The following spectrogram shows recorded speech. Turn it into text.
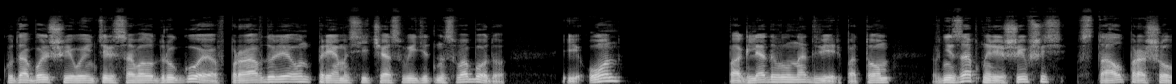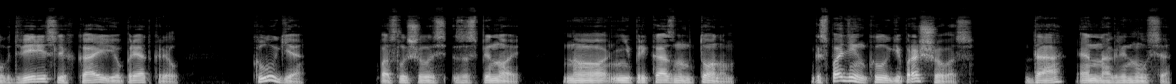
куда больше его интересовало другое, вправду ли он прямо сейчас выйдет на свободу. И он поглядывал на дверь, потом, внезапно решившись, встал, прошел к двери, слегка ее приоткрыл. «Клуги!» — послышалось за спиной, но неприказным тоном — «Господин Клуги, прошу вас». «Да», — Энна оглянулся.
